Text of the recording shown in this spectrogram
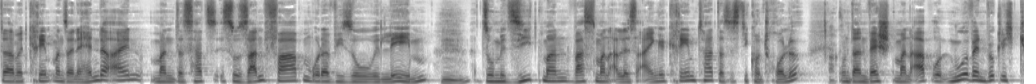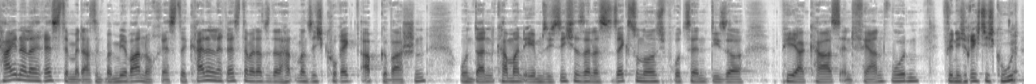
Damit cremt man seine Hände ein. Man, das hat, ist so Sandfarben oder wie so Lehm. Mhm. Somit sieht man, was man alles eingecremt hat. Das ist die Kontrolle. Okay. Und dann wäscht man ab. Und nur wenn wirklich keinerlei Reste mehr da sind, bei mir waren noch Reste, keinerlei Reste mehr da sind, dann hat man sich korrekt abgewaschen. Und dann kann man eben sich sicher sein, dass 96 Prozent dieser PAKs entfernt wurden. Finde ich richtig gut. Ja.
